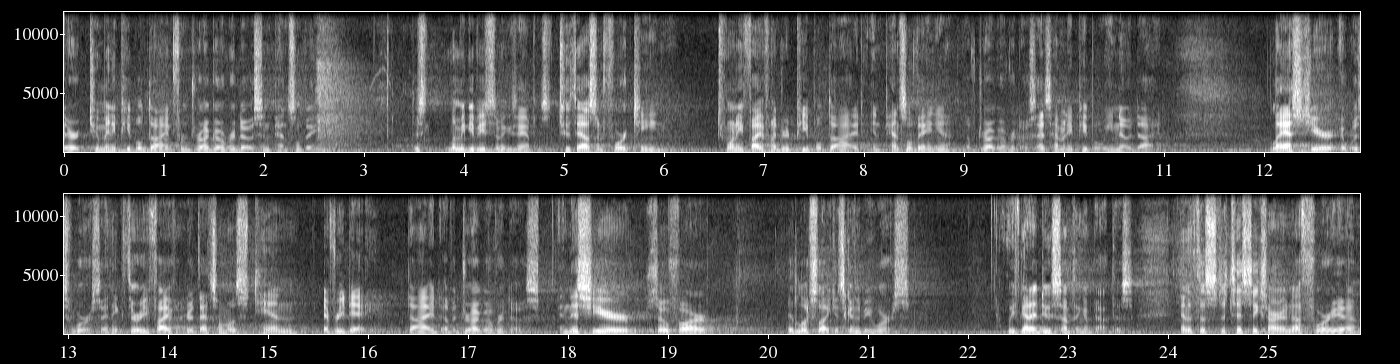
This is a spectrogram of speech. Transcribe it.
There are too many people dying from drug overdose in Pennsylvania. Just let me give you some examples. In 2014, 2,500 people died in Pennsylvania of drug overdose. That's how many people we know died. Last year, it was worse. I think 3,500. That's almost 10 every day died of a drug overdose. And this year, so far, it looks like it's going to be worse. We've got to do something about this. And if the statistics aren't enough for you,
